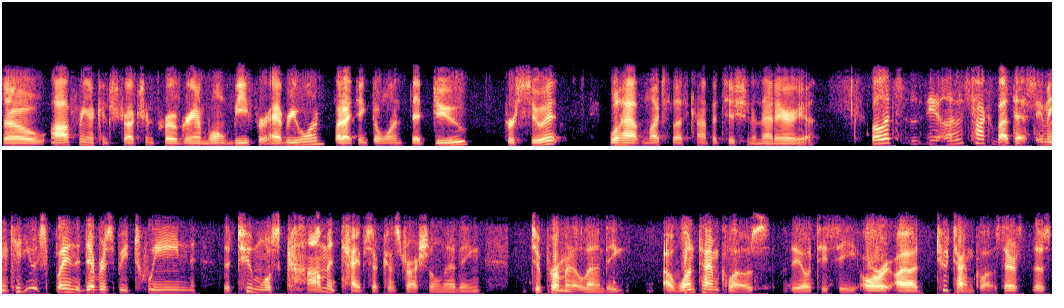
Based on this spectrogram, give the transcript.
So offering a construction program won't be for everyone, but I think the ones that do pursue it will have much less competition in that area. Well, let's let's talk about this. I mean, can you explain the difference between the two most common types of construction lending to permanent lending, a one-time close, the OTC, or a two-time close. There's there's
